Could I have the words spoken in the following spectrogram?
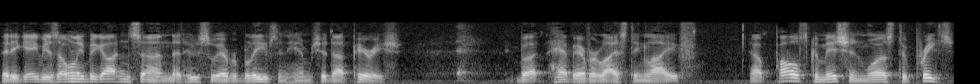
that he gave his only begotten Son, that whosoever believes in him should not perish, but have everlasting life. Now, Paul's commission was to preach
